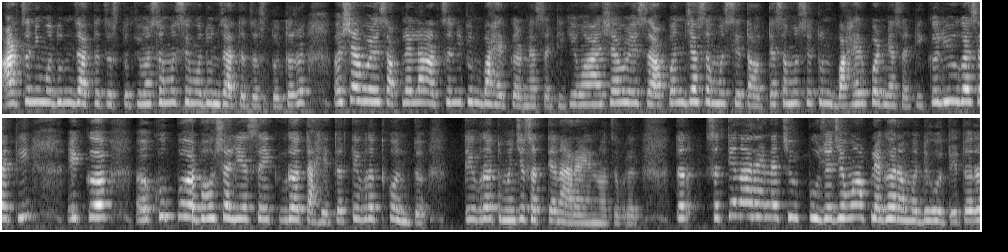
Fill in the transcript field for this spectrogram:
अडचणीमधून जातच असतो किंवा समस्येमधून जातच असतो. तर अशा वेळेस आपल्याला अडचणीतून बाहेर करण्यासाठी किंवा अशा वेळेस आपण ज्या समस्येत आहोत त्या समस्येतून बाहेर पडण्यासाठी कलियुगासाठी एक खूप प्रभावशाली असं एक व्रत आहे तर ते व्रत कोणतं? ते व्रत म्हणजे सत्यनारायणाचं व्रत. तर सत्यनारायणाची पूजा जेव्हा आपल्या घरामध्ये होते तर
